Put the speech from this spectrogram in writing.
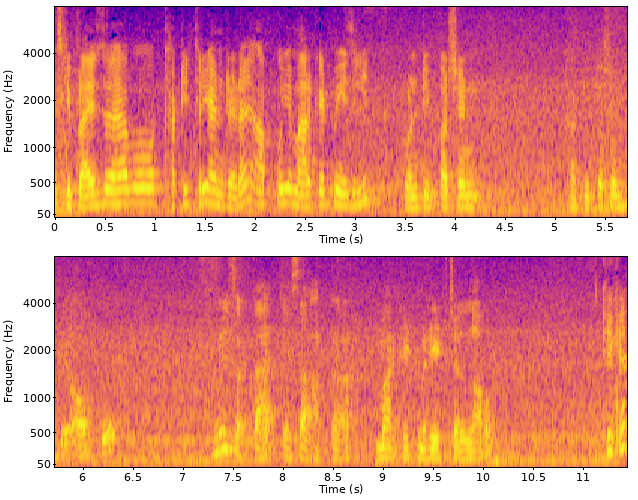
इसकी प्राइस जो है वो थर्टी थ्री हंड्रेड है। आपको ये मार्केट में easily twenty percent thirty percent पे ऑफ़ पे मिल सकता है, जैसा आपका मार्केट में रेट चल रहा हो। ठीक है?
